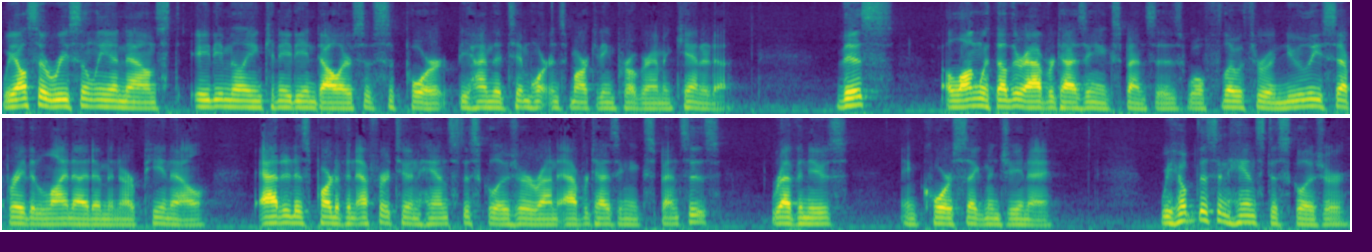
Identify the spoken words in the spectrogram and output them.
we also recently announced 80 million Canadian dollars of support behind the Tim Hortons marketing program in Canada. This, along with other advertising expenses, will flow through a newly separated line item in our P&L, added as part of an effort to enhance disclosure around advertising expenses, revenues, and core segment G&A. We hope this enhanced disclosure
